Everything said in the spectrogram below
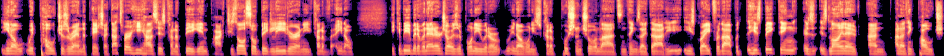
you know, with poaches around the pitch. Like that's where he has his kind of big impacts. He's also a big leader and he kind of, you know, he could be a bit of an energizer bunny with a, you know, when he's kind of pushing and shoving lads and things like that. He, he's great for that. But his big thing is, is line out and, and I think poach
